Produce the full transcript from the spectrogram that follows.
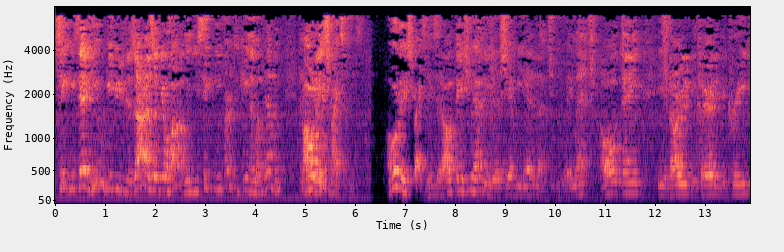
he said he will give you the desires of your heart when you seek ye first the kingdom of heaven and all of his righteousness. All of his righteousness. He said, all things you have need of shall be added unto you. Amen. All things he has already declared and decreed.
